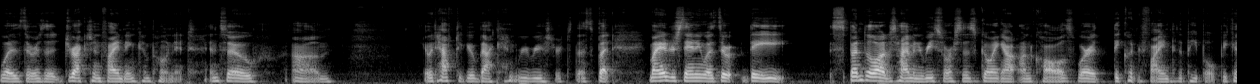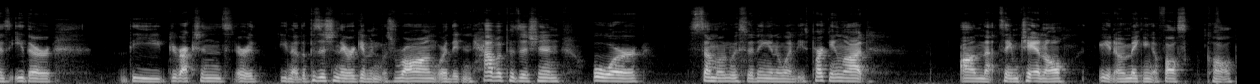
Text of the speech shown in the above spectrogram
was there was a direction finding component. And so um, I would have to go back and re-research this, but my understanding was they spent a lot of time and resources going out on calls where they couldn't find the people because either the directions or you know the position they were given was wrong or they didn't have a position or someone was sitting in a Wendy's parking lot on that same channel, you know, making a false call.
